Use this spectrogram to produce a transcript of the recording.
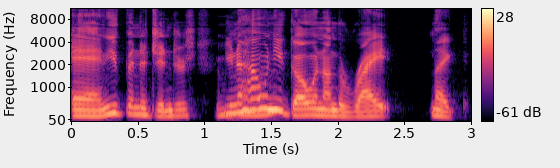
and you've been to Ginger's. You know how Mm-hmm. when you go in on the right, like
